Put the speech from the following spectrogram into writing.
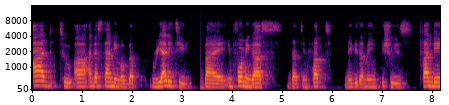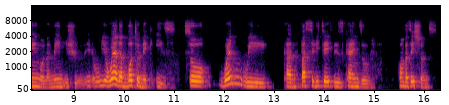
add to our understanding of the reality by informing us that in fact maybe the main issue is funding or the main issue, you know, where the bottleneck is. So when we can facilitate these kinds of conversations,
